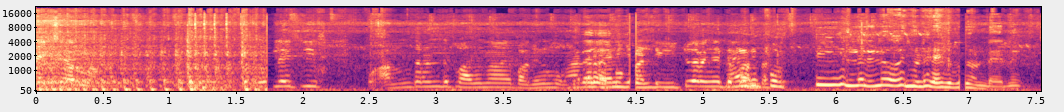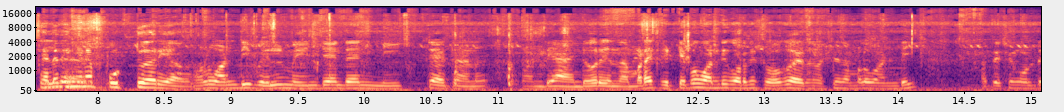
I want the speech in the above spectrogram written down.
അയച്ചു തരണം പന്ത്രണ്ട് പതിനാല് പതിമൂന്ന് വണ്ടി ഈറ്റ് ഇറങ്ങിയിട്ട് ഇത് പൊട്ടിയില്ലല്ലോ എന്നുള്ള അത്ഭുതം ഉണ്ടായിരുന്നു. ചിലത് ഇങ്ങനെ പൊട്ടു അറിയാവോ നമ്മൾ വണ്ടി വെൽ മെയിന്റൈൻഡ് ആൻഡ് നീറ്റ് ആയിട്ടാണ് വണ്ടി ഹാൻഡ് ഓവർ ചെയ്യുന്നത്. നമ്മുടെ കിട്ടിയപ്പോൾ വണ്ടി കുറച്ച് ഷോക്കായിരുന്നു പക്ഷേ നമ്മൾ വണ്ടി അത്യാവശ്യം കൊണ്ട്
